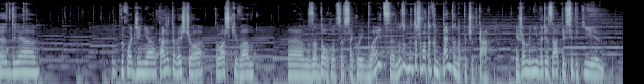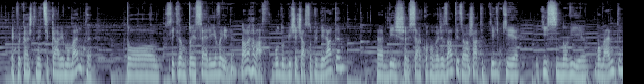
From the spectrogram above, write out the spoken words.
е, для проходження. Кажете ви, що трошки вам задовго це все відбувається. Ну тут не то, що багато контенту на початках. Якщо мені вирізати всі такі, як ви кажете, нецікаві моменти, то скільки там тої серії вийде. Але гаразд, буду більше часу приділяти, е, більше всякого вирізати і залишати тільки якісь нові моменти,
